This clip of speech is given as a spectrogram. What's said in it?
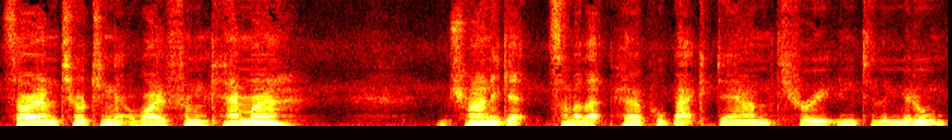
Sorry I'm tilting it away from camera. I'm trying to get some of that purple back down through into the middle.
